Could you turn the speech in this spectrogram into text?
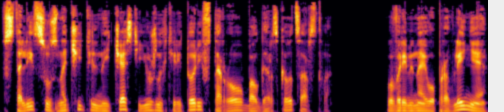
в столицу значительной части южных территорий Второго Болгарского царства. Во времена его правления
